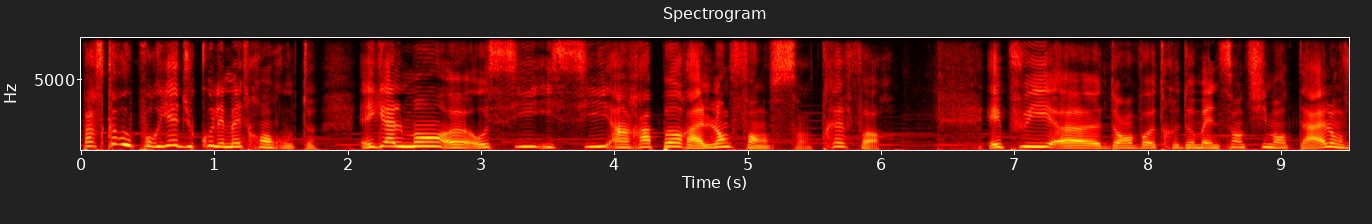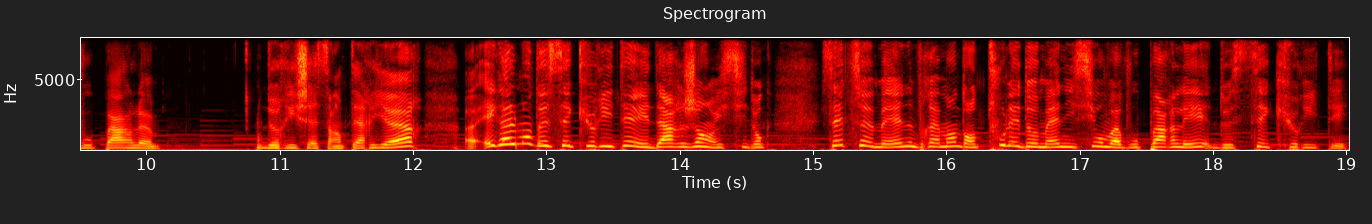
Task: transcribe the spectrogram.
parce que vous pourriez du coup les mettre en route. Également euh, aussi ici un rapport à l'enfance très fort. Et puis, dans votre domaine sentimental, on vous parle de richesse intérieure, euh, également de sécurité et d'argent ici. Donc cette semaine, vraiment dans tous les domaines, ici on va vous parler de sécurité.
